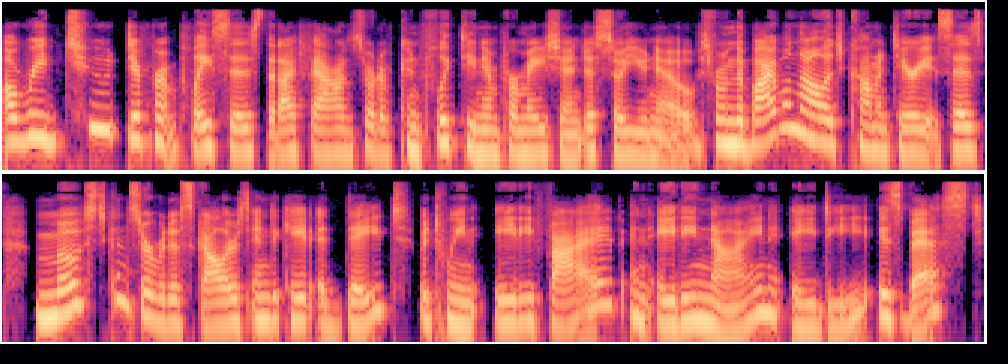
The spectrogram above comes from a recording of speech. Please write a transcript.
I'll read two different places that I found sort of conflicting information, just so you know. From the Bible Knowledge Commentary, it says most conservative scholars indicate a date between 85 and 89 AD is best.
